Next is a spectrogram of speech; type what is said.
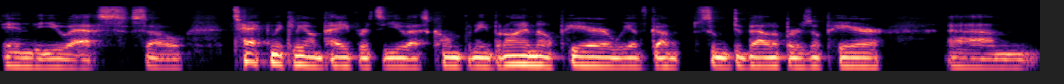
in the US so technically on paper it's a US company but I'm up here we have got some developers up here um,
